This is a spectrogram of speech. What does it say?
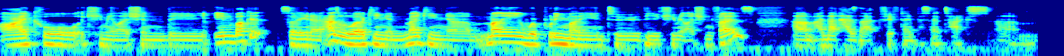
I call accumulation the in bucket. So, you know, as we're working and making um, money, we're putting money into the accumulation phase um, and that has that 15% tax um,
